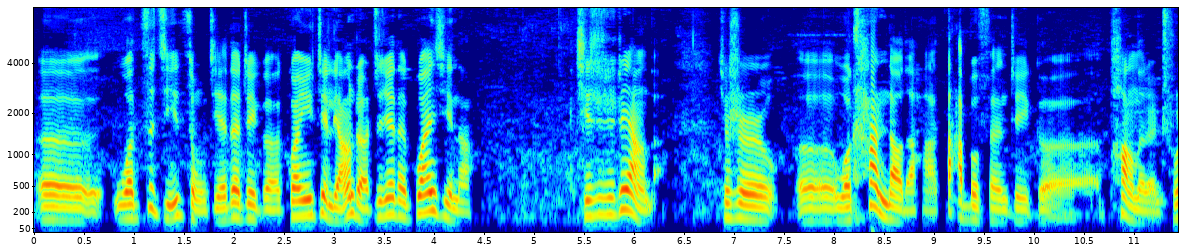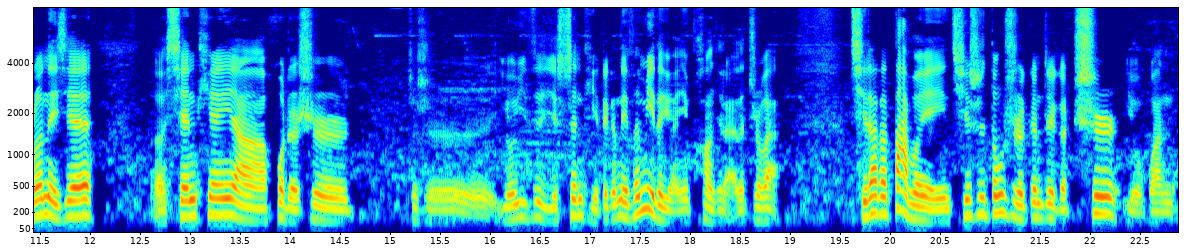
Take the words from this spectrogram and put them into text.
呃，我自己总结的这个关于这两者之间的关系呢，其实是这样的，就是。呃，我看到的哈，大部分这个胖的人，除了那些呃先天呀，或者是就是由于自己身体这个内分泌的原因胖起来的之外，其他的大部分原因其实都是跟这个吃有关的。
